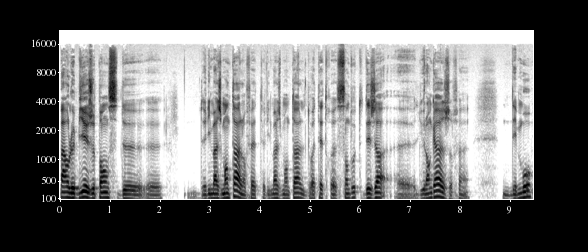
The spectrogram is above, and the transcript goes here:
par le biais, je pense, de de l'image mentale, en fait. L'image mentale doit être sans doute déjà euh, du langage, enfin, des mots.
